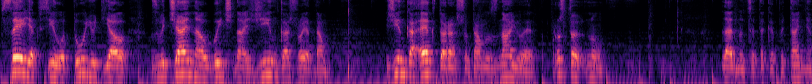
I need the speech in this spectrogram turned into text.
Все, як всі готують, я звичайна обична жінка, що я там, жінка Ектора, що там знаю. Просто, ну, ладно, це таке питання.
